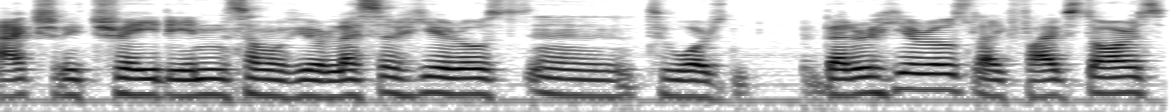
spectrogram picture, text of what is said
actually trade in some of your lesser heroes uh, towards better heroes like 5 stars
